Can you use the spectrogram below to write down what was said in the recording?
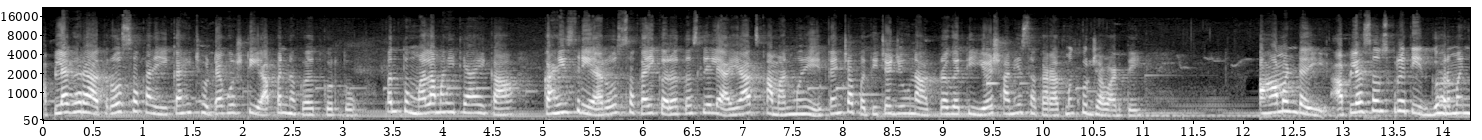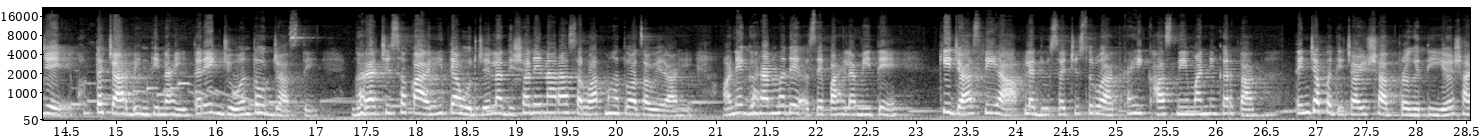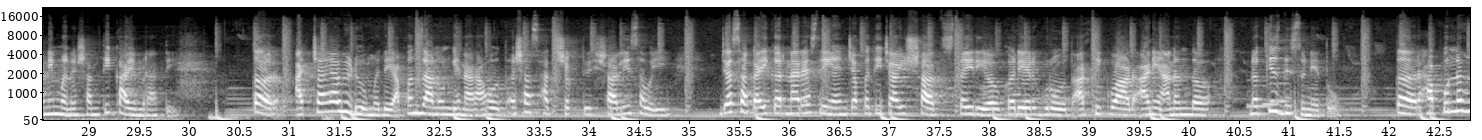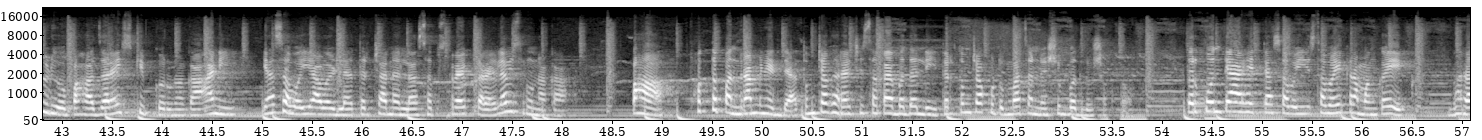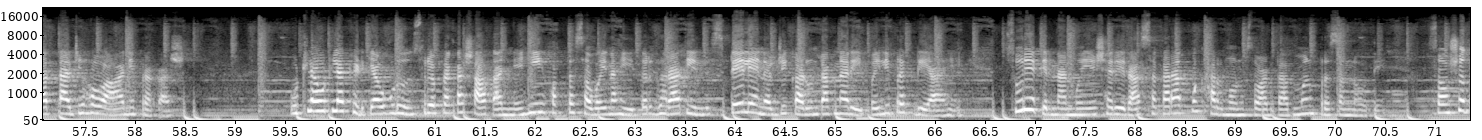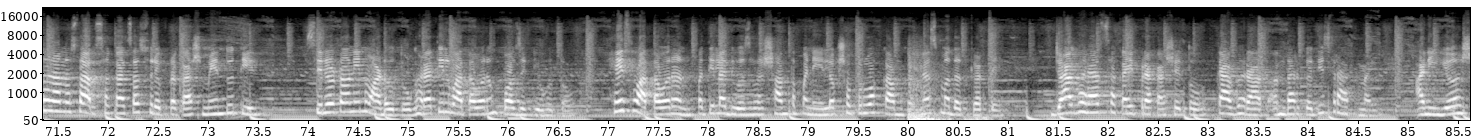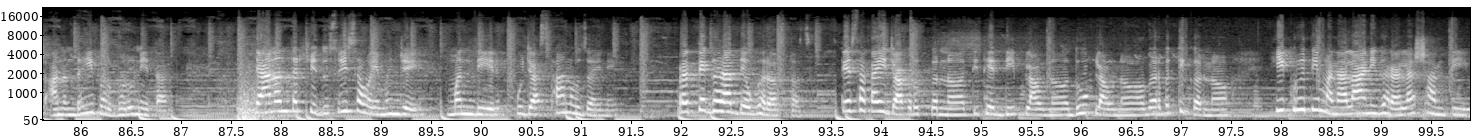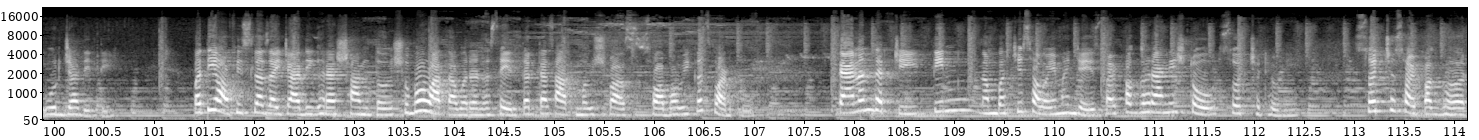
आपल्या घरात रोज सकाळी काही छोट्या गोष्टी आपण नकळत करतो. पण तुम्हाला माहिती आहे का? काही स्त्रिया रोज सकाळी करत असलेल्या याच कामांमुळे त्यांच्या पतीच्या जीवनात प्रगती यश आणि सकारात्मक ऊर्जा वाढते. पहा मंडळी आपल्या संस्कृतीत घर म्हणजे फक्त चार भिंती नाही तर एक जिवंत ऊर्जा असते. घराची सकाळ ही त्या ऊर्जेला दिशा देणारा सर्वात महत्त्वाचा वेळ आहे. अनेक घरांमध्ये असे पाहायला मिळते की ज्या स्त्रिया आपल्या दिवसाची सुरुवात काही खास नियमांनी करतात त्यांच्या पतीच्या आयुष्यात प्रगती यश आणि मनशांती कायम राहते. तर आजच्या या व्हिडिओमध्ये आपण जाणून घेणार आहोत अशा सात शक्तिशाली सवयी ज्या सकाळी करणाऱ्या स्त्रियांच्या पतीच्या आयुष्यात स्थैर्य करिअर ग्रोथ आर्थिक वाढ आणि आनंद नक्कीच दिसून येतो. तर हा पूर्ण व्हिडिओ पहा जराही स्किप करू नका आणि या सवयी आवडल्या तर चॅनलला सबस्क्राईब करायला विसरू नका. पहा फक्त पंधरा मिनिट द्या. तुमच्या घराची सकाळ बदलली तर तुमच्या कुटुंबाचं नशीब बदलू शकतं. तर कोणत्या आहेत त्या सवयी? सवयी क्रमांक एक. घरात ताजी हवा आणि प्रकाश. उठल्या उठल्या खिडक्या उघडून सूर्यप्रकाश आत आणणे ही फक्त सवय नाही तर घरातील स्टेल एनर्जी काढून टाकणारी पहिली प्रक्रिया आहे. सूर्यकिरणांमुळे शरीरात सकारात्मक हार्मोन्स वाढतात मन प्रसन्न होते. संशोधनानुसार सकाळचा सूर्यप्रकाश मेंदूतील सिरोटॉनिन वाढवतो. घरातील वातावरण पॉझिटिव्ह होतं. हेच वातावरण पतीला दिवसभर शांतपणे लक्षपूर्वक काम करण्यास मदत करते. ज्या घरात सकाळी प्रकाश येतो त्या घरात अंधार कधीच राहत नाही आणि यश आनंदही भरभरून येतात. त्यानंतरची दुसरी सवय म्हणजे मंदिर पूजास्थान उजळणे. प्रत्येक घरात देवघर असतंच. ते सकाळी जागृत करणं तिथे दीप लावणं धूप लावणं अगरबत्ती करणं ही कृती मनाला आणि घराला शांती ऊर्जा देते. पती ऑफिसला जायच्या आधी घरात शांत शुभ वातावरण असेल तर त्याचा आत्मविश्वास स्वाभाविकच वाढतो. त्यानंतरची तीन नंबरची सवय म्हणजे स्वयंपाकघर आणि स्टोव स्वच्छ ठेवणे. स्वच्छ स्वयंपाकघर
